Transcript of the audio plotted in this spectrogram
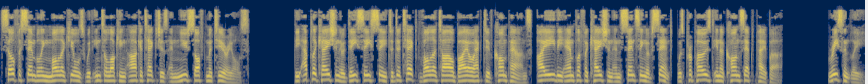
self-assembling molecules with interlocking architectures and new soft materials. The application of DCC to detect volatile bioactive compounds, i.e. the amplification and sensing of scent, was proposed in a concept paper. Recently,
